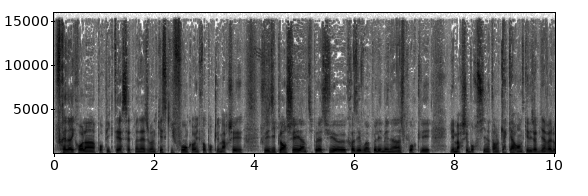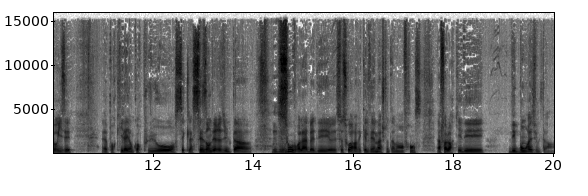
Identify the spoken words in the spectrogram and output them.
Frédéric Rollin pour Pictet Asset Management. Qu'est-ce qu'il faut encore une fois pour que les marchés, je vous ai dit plancher un petit peu là-dessus, euh, creusez-vous un peu les méninges pour que les, les marchés boursiers, notamment le CAC 40 qui est déjà bien valorisé, pour qu'il aille encore plus haut. On sait que la saison des résultats mhm. s'ouvre là bah, dès, ce soir avec LVMH notamment en France. Il va falloir qu'il y ait des, des bons résultats. Hein.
